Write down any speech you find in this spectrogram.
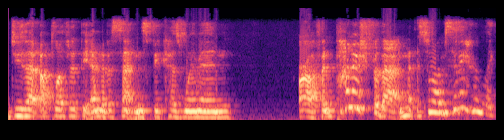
do that uplift at the end of a sentence because women are often punished for that and so i'm sitting here like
